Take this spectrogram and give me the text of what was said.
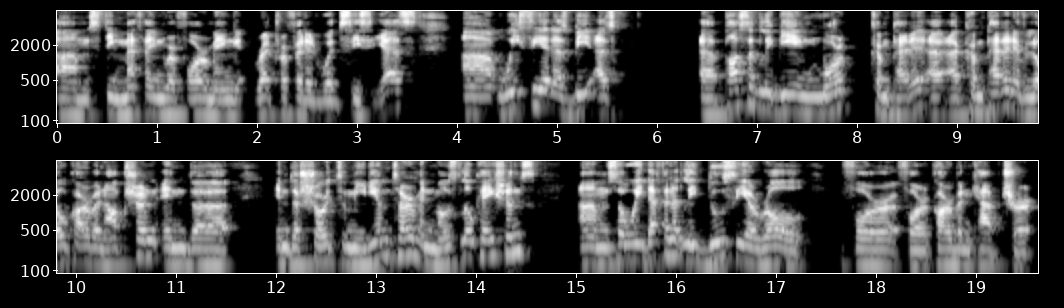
um, steam methane reforming retrofitted with CCS. Uh, we see it as be as uh, possibly being more competitive, a, a competitive low carbon option in the in the short to medium term in most locations. Um, so we definitely do see a role for for carbon capture.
